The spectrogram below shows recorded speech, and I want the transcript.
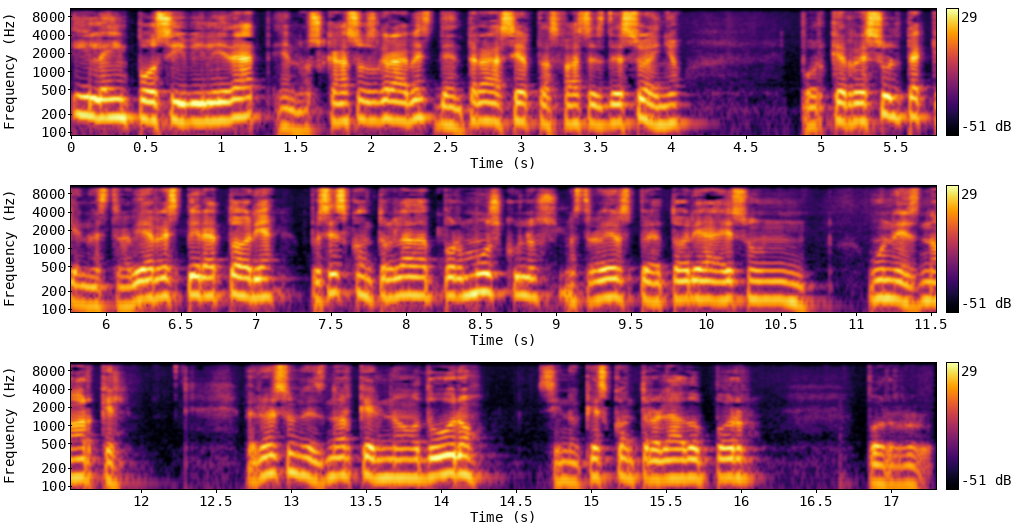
y la imposibilidad, en los casos graves, de entrar a ciertas fases de sueño, porque resulta que nuestra vía respiratoria pues es controlada por músculos. Nuestra vía respiratoria es un, un snorkel, pero es un snorkel no duro, sino que es controlado por, por,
